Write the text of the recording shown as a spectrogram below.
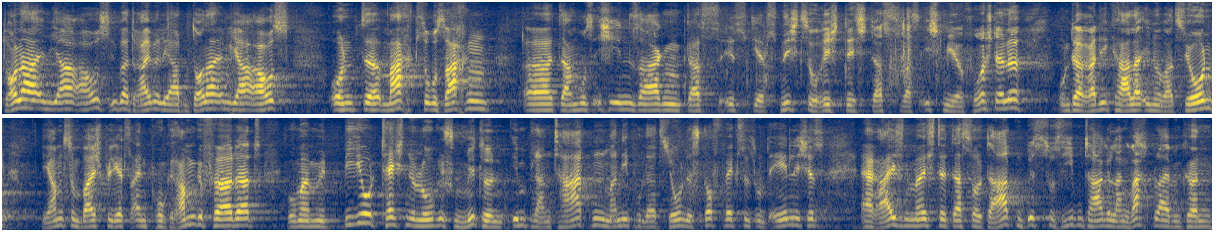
Dollar im Jahr aus, über 3 Milliarden Dollar im Jahr aus und äh, macht so Sachen, äh, da muss ich Ihnen sagen, das ist jetzt nicht so richtig das, was ich mir vorstelle unter radikaler Innovation. Wir haben z. B. jetzt ein Programm gefördert, wo man mit biotechnologischen Mitteln, Implantaten, Manipulation des Stoffwechsels und Ähnliches erreichen möchte, dass Soldaten bis zu sieben Tage lang wach bleiben können,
